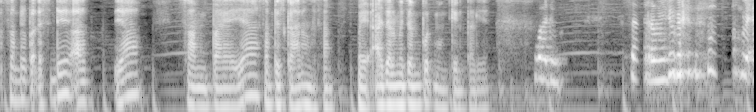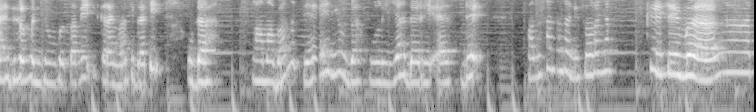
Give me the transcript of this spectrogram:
sampai 4 SD ya sampai ya sampai sekarang sampai ajal menjemput mungkin kali ya. Waduh serem juga tuh sampai ajal menjemput. Tapi keren banget sih. Berarti udah lama banget ya ini udah kuliah dari SD pantesan tadi suaranya kece banget.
